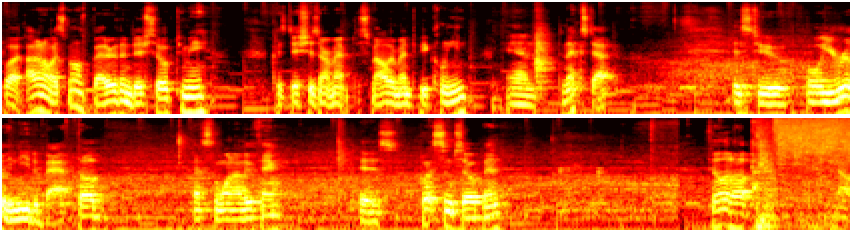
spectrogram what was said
But I don't know, it smells better than dish soap to me, because dishes aren't meant to smell, they're meant to be clean. And the next step is to, well, you really need a bathtub. That's the one other thing, is put some soap in, fill it up. Now,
